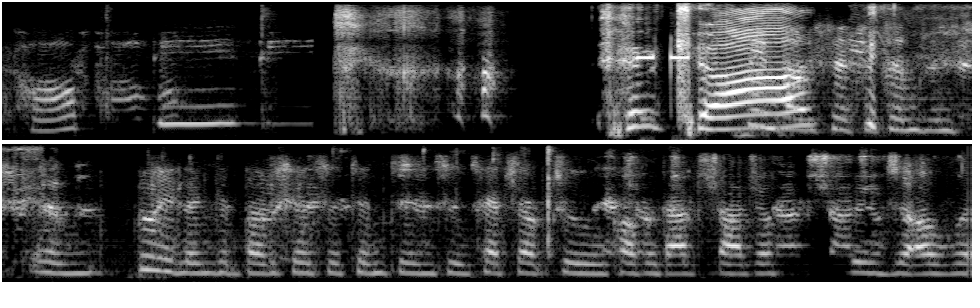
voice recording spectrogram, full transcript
Copy. God. three Lincoln 36 attempting to catch up to Papa Dodge Charger. Leads over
